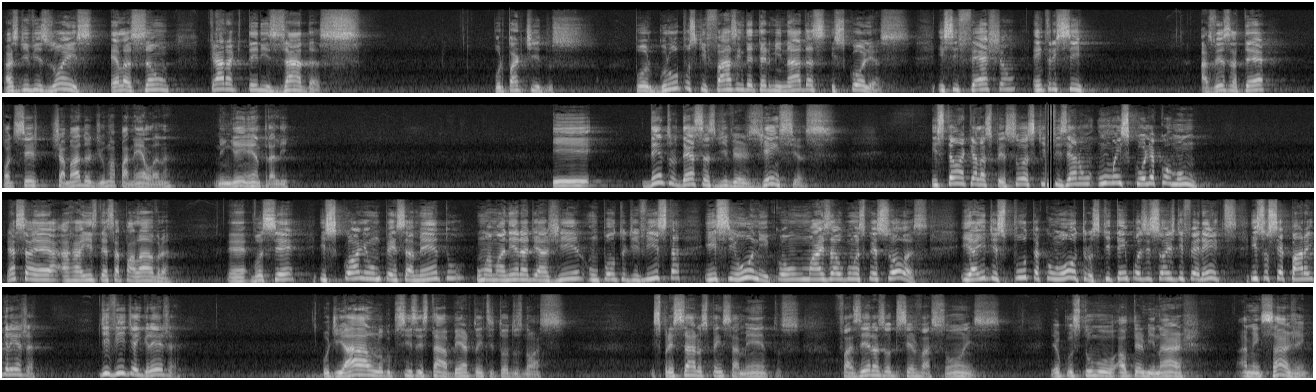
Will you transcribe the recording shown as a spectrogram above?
As divisões, elas são caracterizadas por partidos, por grupos que fazem determinadas escolhas e se fecham entre si. Às vezes até pode ser chamado de uma panela, né? Ninguém entra ali. E dentro dessas divergências estão aquelas pessoas que fizeram uma escolha comum. Essa é a raiz dessa palavra. É, você escolhe um pensamento, uma maneira de agir, um ponto de vista e se une com mais algumas pessoas. E aí disputa com outros que têm posições diferentes. Isso separa a igreja, divide a igreja. O diálogo precisa estar aberto entre todos nós. Expressar os pensamentos, fazer as observações. Eu costumo, ao terminar a mensagem,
